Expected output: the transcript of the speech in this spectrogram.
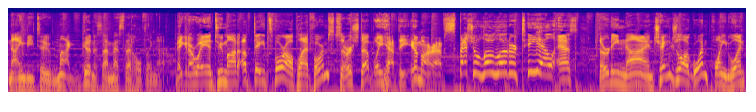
92. My goodness, I messed that whole thing up. Making our way into mod updates for all platforms. First up, we have the MRF Special Low Loader TLS 39. Changelog 1.1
